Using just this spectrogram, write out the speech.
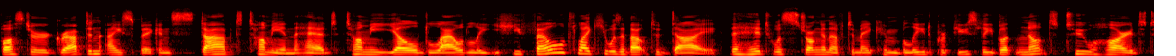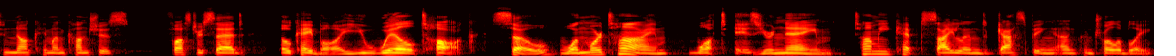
Foster grabbed an ice pick and stabbed Tommy in the head. Tommy yelled loudly. He felt like he was about to die. The hit was strong enough to make him bleed profusely, but not too hard to knock him unconscious. Foster said, Okay, boy, you will talk. So, one more time, what is your name? Tommy kept silent, gasping uncontrollably.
